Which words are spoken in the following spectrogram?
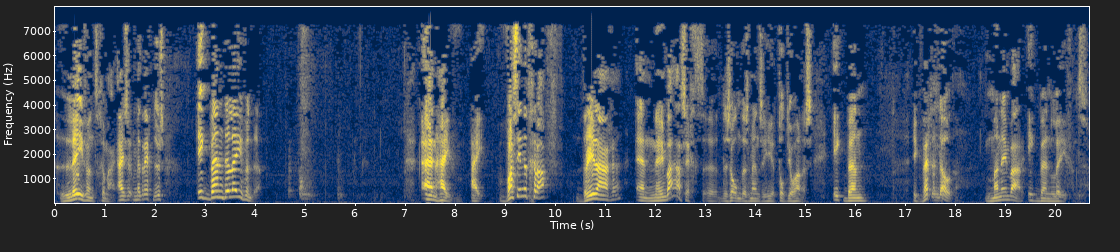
levend gemaakt. Hij is met recht dus, ik ben de levende. En hij, hij was in het graf, drie dagen, en neem waar, zegt uh, de zoon des mensen hier tot Johannes. Ik ben, ik werd een dode, maar neem waar, ik ben levend.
